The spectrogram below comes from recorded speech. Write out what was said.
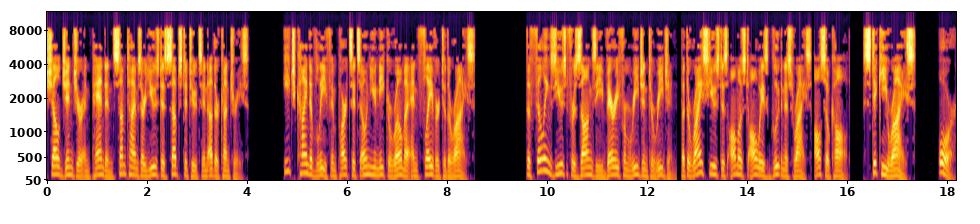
shell ginger and pandan sometimes are used as substitutes in other countries. Each kind of leaf imparts its own unique aroma and flavor to the rice. The fillings used for zongzi vary from region to region, but the rice used is almost always glutinous rice also called sticky rice or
